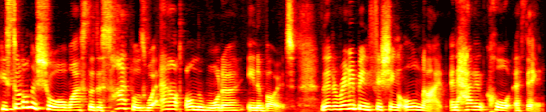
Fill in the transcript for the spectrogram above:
He stood on the shore whilst the disciples were out on the water in a boat. They'd already been fishing all night and hadn't caught a thing.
